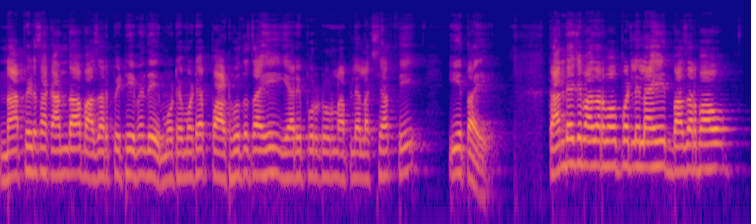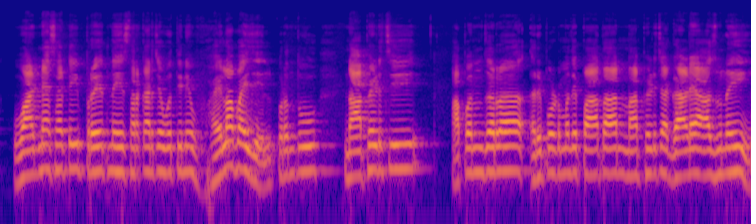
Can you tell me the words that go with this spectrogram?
नाफेडचा कांदा बाजारपेठेमध्ये मोठ्या मोठ्या पाठवतच आहे. या रिपोर्टवरून आपल्या लक्षात ते येत आहे. कांद्याचे बाजारभाव पडलेले आहेत. बाजारभाव वाढण्यासाठी प्रयत्न हे सरकारच्या वतीने व्हायला पाहिजे परंतु नाफेडची आपण जर रिपोर्टमध्ये पाहता नाफेडच्या गाड्या अजूनही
